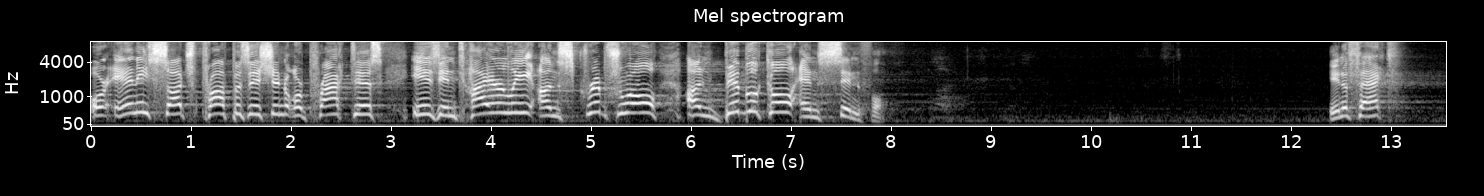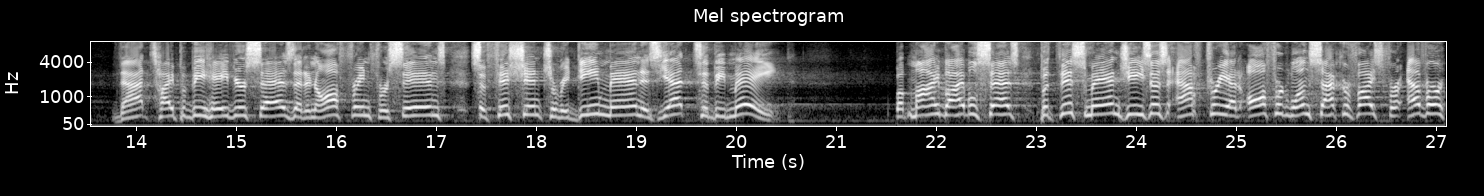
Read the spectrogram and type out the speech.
or any such proposition or practice is entirely unscriptural, unbiblical, and sinful. In effect, that type of behavior says that an offering for sins sufficient to redeem man is yet to be made. But my Bible says, but this man, Jesus, after he had offered one sacrifice forever,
